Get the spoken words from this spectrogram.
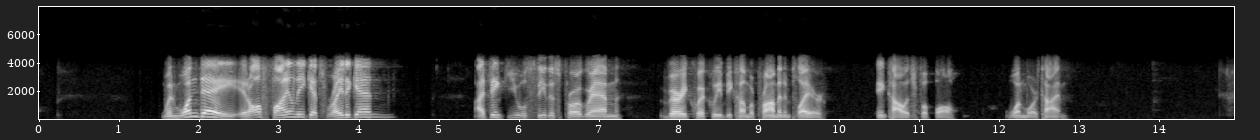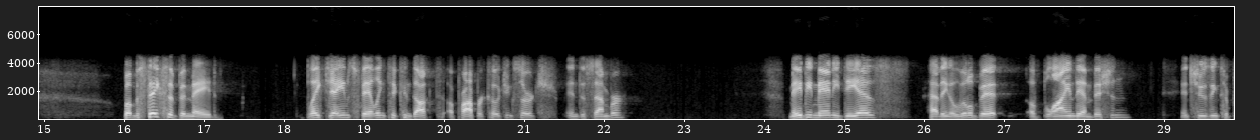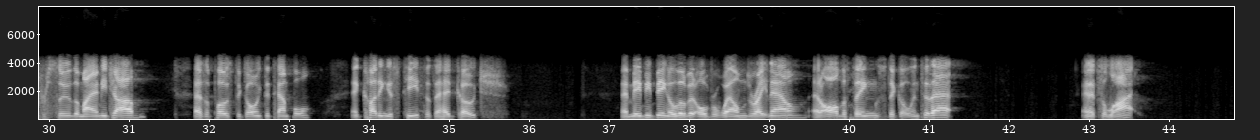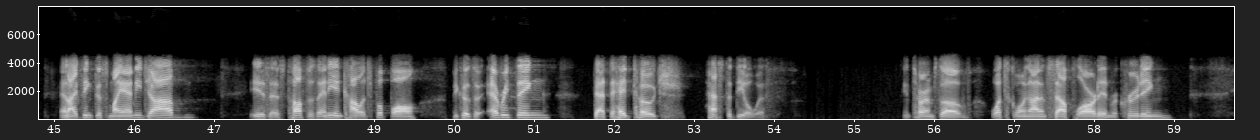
When one day it all finally gets right again, I think you will see this program very quickly become a prominent player in college football one more time. But mistakes have been made. Blake James failing to conduct a proper coaching search in December. Maybe Manny Diaz having a little bit of blind ambition in choosing to pursue the Miami job as opposed to going to Temple and cutting his teeth as a head coach. And maybe being a little bit overwhelmed right now at all the things that go into that. And it's a lot. And I think this Miami job is as tough as any in college football because of everything that the head coach has to deal with in terms of what's going on in South Florida in recruiting,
